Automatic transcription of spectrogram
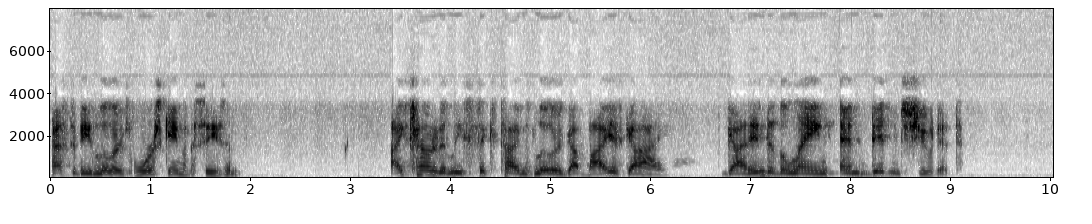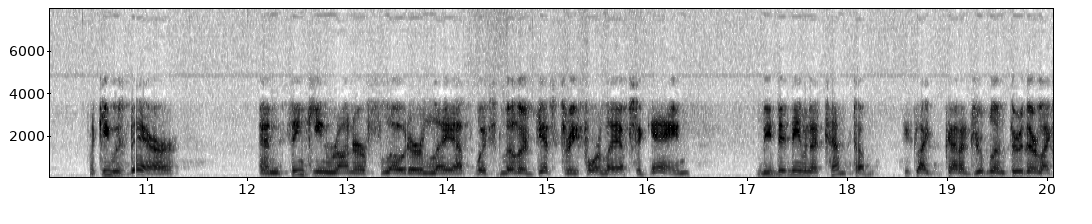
Has to be Lillard's worst game of the season. I counted at least six times Lillard got by his guy got into the lane and didn't shoot it. Like he was there and thinking runner, floater, layup, which Lillard gets three, four layups a game. He didn't even attempt them. He's like kind of dribbling through there like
